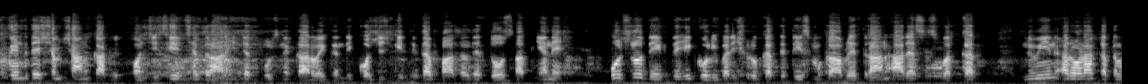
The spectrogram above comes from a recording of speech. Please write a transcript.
ਪਿੰਡ ਦੇ ਸ਼ਮਸ਼ਾਨ ਘਾਟ ਵਿੱਚ ਪਹੁੰਚੀ ਸੀ। ਇਸੇ ਦੌਰਾਨ ਹੀ ਜਦ ਪੁਲਿਸ ਨੇ ਕਾਰਵਾਈ ਕਰਨ ਦੀ ਕੋਸ਼ਿਸ਼ ਕੀਤੀ ਤਾਂ ਬਾਦਲ ਦੇ ਦੋ ਸਾਥੀਆਂ ਨੇ ਪੁਲਿਸ ਨੂੰ ਦੇਖਦੇ ਹੀ ਗੋਲੀਬਾਰੀ ਸ਼ੁਰੂ ਕਰ ਦਿੱਤੀ। ਇਸ ਮੁਕਾਬਲੇ ਦੌਰਾਨ ਆਰਐਸਐਸ ਵਰਕਰ ਨਵੀਨ ਅਰੋੜਾ ਕਤਲ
